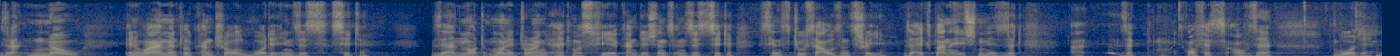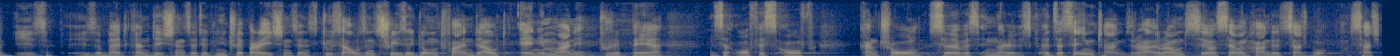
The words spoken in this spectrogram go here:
There are no environmental control body in this city. They are not monitoring atmosphere conditions in this city since 2003. The explanation is that uh, the office of the body is is a bad condition, that it needs reparations. And 2003, they don't find out any money to repair the office of control service in Norilsk. At the same time, there are around 700 such, such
